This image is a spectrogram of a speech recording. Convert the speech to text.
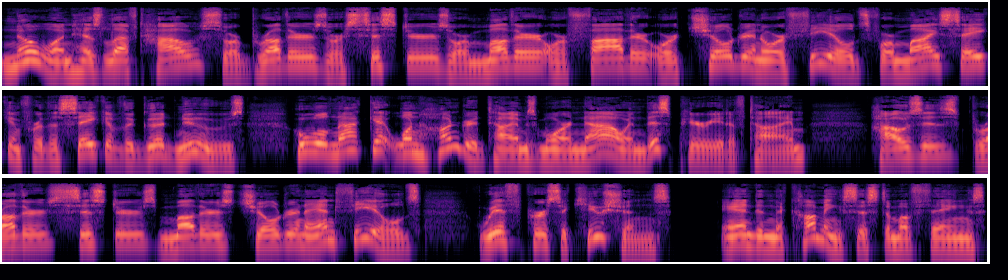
no one has left house or brothers or sisters or mother or father or children or fields for my sake and for the sake of the good news, who will not get one hundred times more now in this period of time houses, brothers, sisters, mothers, children, and fields, with persecutions, and in the coming system of things,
